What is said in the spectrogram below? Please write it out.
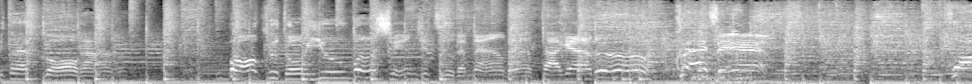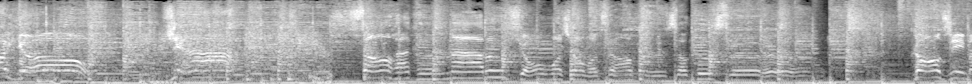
してごらん。僕という真実でめでたげる。Crazy for you. Yeah 蒼白なる表情を続々する。ご自慢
